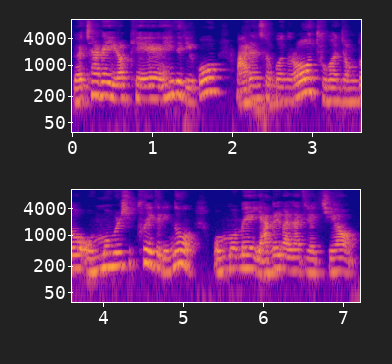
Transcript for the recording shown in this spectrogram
몇 차례 이렇게 해드리고 마른 수건으로 두 번 정도 온몸을 식후해드린 후 온몸에 약을 발라드렸지요.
